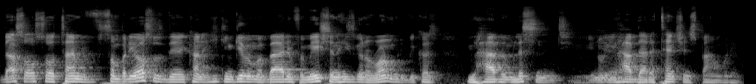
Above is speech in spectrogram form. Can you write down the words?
that's also a time if somebody else was there kind of he can give him a bad information and he's gonna run with it because you have him listening to you. You know you have that attention span with him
